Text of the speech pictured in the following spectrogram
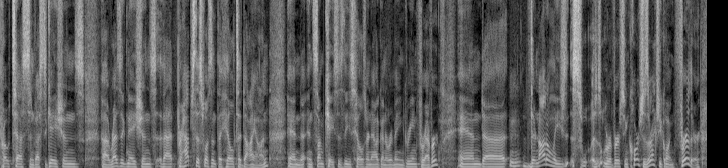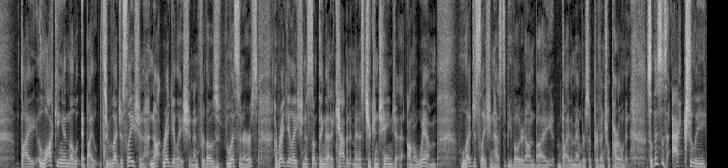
protests, investigations, uh, resignations that perhaps this wasn't the hill to die on. And in some cases, these hills are now going to remain green forever. And uh, mm-hmm. they're not only sw- reversing courses, they're actually going further by locking in the by through legislation, not regulation. And for those listeners, a regulation is something that a cabinet minister can change on a whim. Legislation has to be voted on by by the members of provincial parliament. So this is actually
